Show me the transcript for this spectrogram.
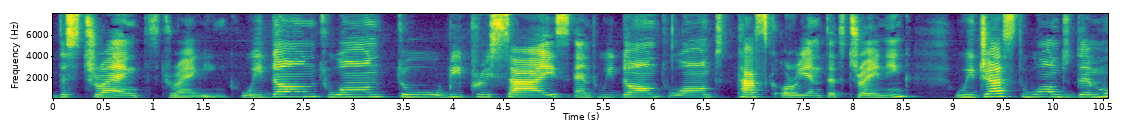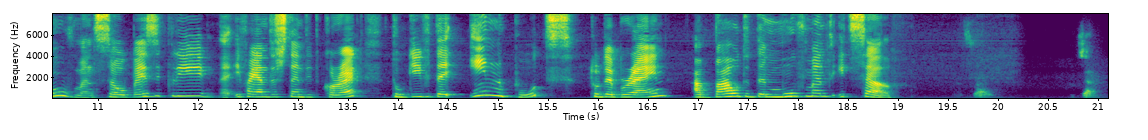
the strength training. We don't want to be precise and we don't want task oriented training. We just want the movement. So basically if i understand it correct to give the inputs to the brain about the movement itself. That's right. Exactly.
